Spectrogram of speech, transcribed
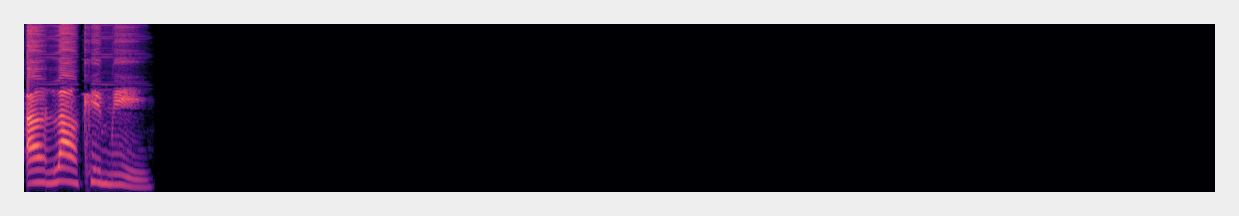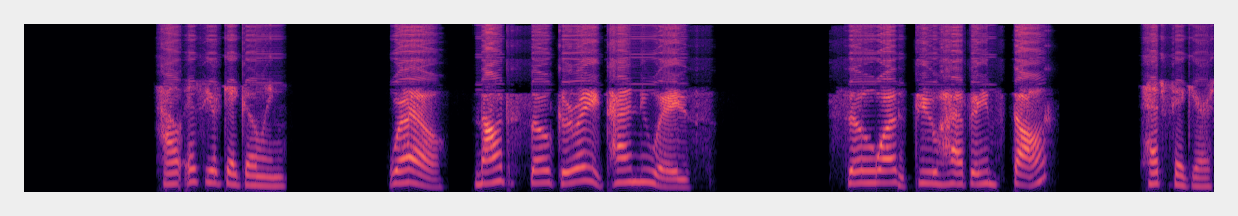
Unlucky me. How is your day going? Well, not so great anyways. So what do you have in store? Head figures.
